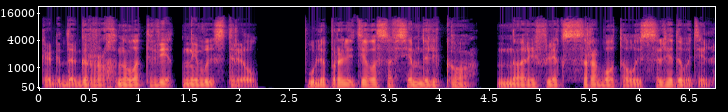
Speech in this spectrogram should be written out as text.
когда грохнул ответный выстрел. Пуля пролетела совсем далеко, но рефлекс сработал, и следователь,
